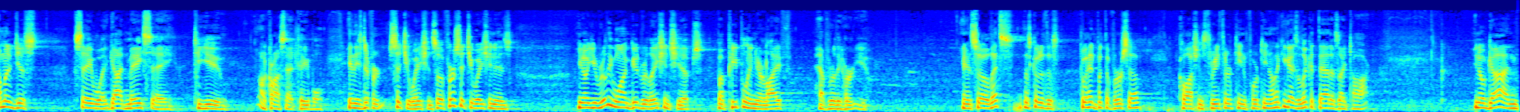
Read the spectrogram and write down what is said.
I'm going to just say what God may say to you across that table in these different situations. So the first situation is, you know, you really want good relationships, but people in your life have really hurt you. And so let's let's go to this. Go ahead and put the verse up. Colossians 3 13 and 14. I'd like you guys to look at that as I talk. You know, God,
